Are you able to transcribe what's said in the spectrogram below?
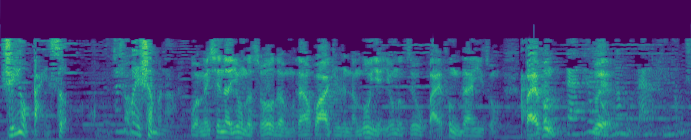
只有白色。为什么呢？我们现在用的所有的牡丹花，就是能够引用的只有白凤丹一种。白凤丹，它是我们的牡丹的品种之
